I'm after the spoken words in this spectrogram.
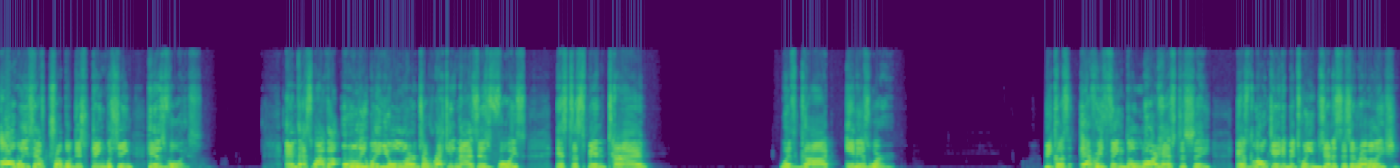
always have trouble distinguishing his voice. And that's why the only way you'll learn to recognize his voice is to spend time with God in his word. Because everything the Lord has to say is located between Genesis and Revelation.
